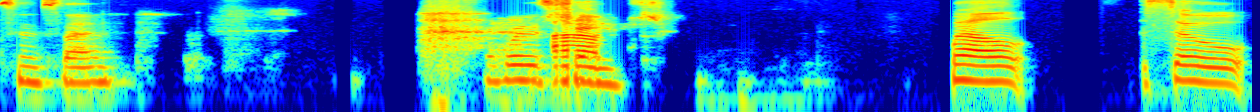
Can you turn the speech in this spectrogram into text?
since then? What has um, changed? Um, well, so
